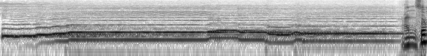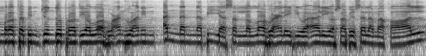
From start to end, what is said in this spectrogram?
An Sumrah bin Jundub radhiyallahu anhu anin anna an-nabiy sallallahu alaihi wa alihi wasallam qala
